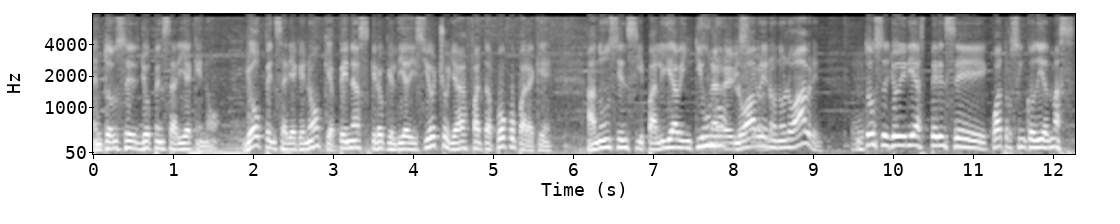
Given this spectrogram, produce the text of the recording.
Entonces yo pensaría que no. Yo pensaría que no, que apenas creo que el día 18 ya falta poco para que anuncien si para el día 21 La revisión, lo abren ¿no? o no lo abren. Entonces yo diría espérense cuatro o cinco días más.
